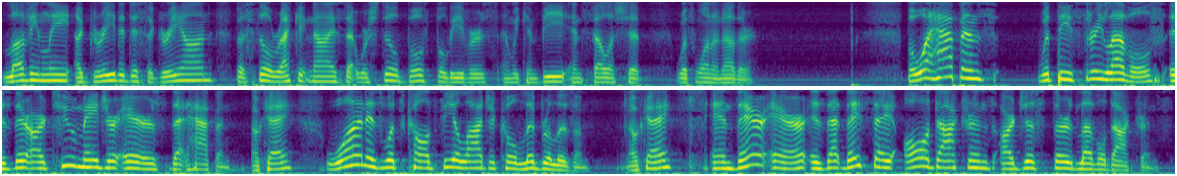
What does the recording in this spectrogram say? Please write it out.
lovingly agree to disagree on, but still recognize that we're still both believers and we can be in fellowship with one another. But what happens with these three levels is there are two major errors that happen, okay? One is what's called theological liberalism, okay? And their error is that they say all doctrines are just third level doctrines.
